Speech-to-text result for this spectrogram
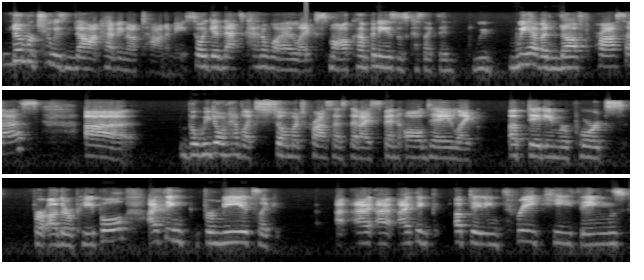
number two is not having autonomy. So again, that's kind of why I like small companies is because like they, we, we have enough process, uh, but we don't have like so much process that I spend all day like updating reports for other people. I think for me, it's like I, I, I think updating three key things.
